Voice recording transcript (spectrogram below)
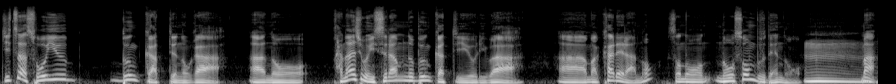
実はそういう文化っていうのがあの必ずしもイスラムの文化っていうよりはあまあ彼らのその農村部での、まあ、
